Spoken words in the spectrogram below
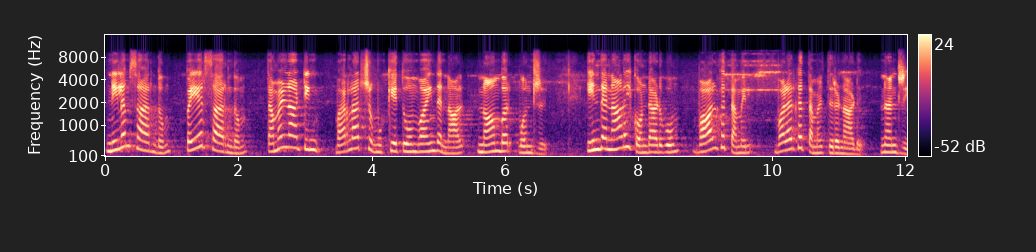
நிலம் சார்ந்தும் பெயர் சார்ந்தும் தமிழ்நாட்டின் வரலாற்று முக்கியத்துவம் வாய்ந்த நாள் நவம்பர் ஒன்று. இந்த நாளை கொண்டாடுவோம். வாழ்க தமிழ் வளர்க தமிழ் திருநாடு. நன்றி.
